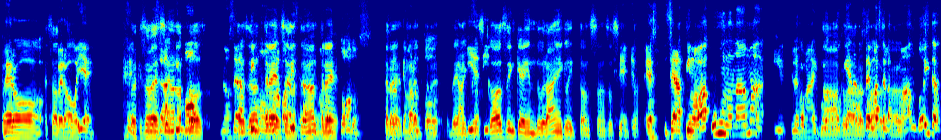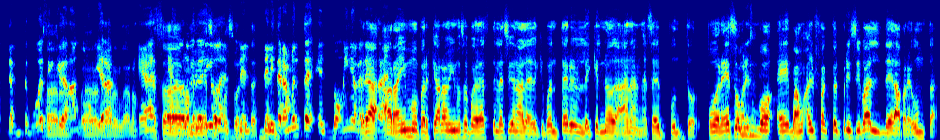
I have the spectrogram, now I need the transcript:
Pero, Exacto. pero oye, Pero es que se No me se decían los lastimó, dos, no se se lastimó tres, uno, se papi, se lastimaron lastimaron tres. todos. Se lastimaron todos. De Marcus y- Cousins, Kevin Durant y Clay Thompson, eso Eh, siento. es- se lastimaba uno nada más y le comían el culo No, como quiera. claro, O sea, más se claro, lastimaban dos y te, te, te puedo decir que Claro, ganaban como claro, quiera. claro, claro. Es, Eso, eso es lo que te digo de, de- suerte. de literalmente el dominio que Mira, ahora gente. mismo, pero es que ahora mismo se puede lesionar el equipo entero y los Lakers no ganan. Ese es el punto. Por eso Por eso. mismo, eh, vamos al factor principal de la pregunta.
